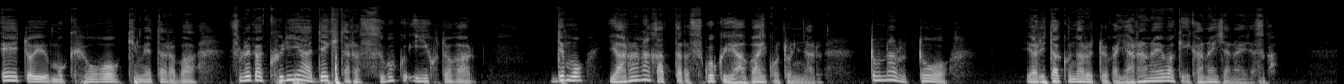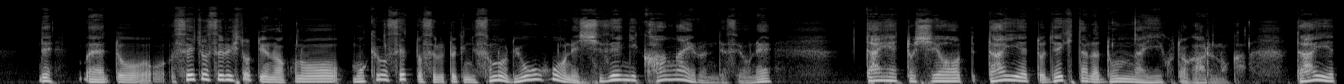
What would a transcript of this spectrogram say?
A という目標を決めたらば、それがクリアできたらすごくいいことがある。でも、やらなかったらすごくやばいことになる。となると、やりたくなるというか、やらないわけいかないじゃないですか。で、えっ、と、成長する人っていうのは、この目標をセットするときに、その両方をね、自然に考えるんですよね。ダイエットしようって、ダイエットできたらどんないいことがあるのか。ダイエッ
